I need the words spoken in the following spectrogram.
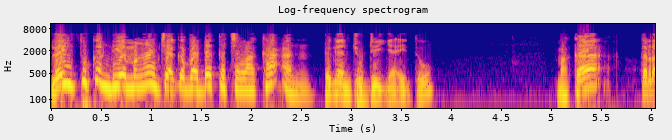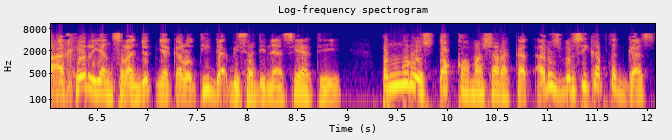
Lah itu kan dia mengajak kepada kecelakaan dengan judinya itu. Maka terakhir yang selanjutnya kalau tidak bisa dinasihati, pengurus tokoh masyarakat harus bersikap tegas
